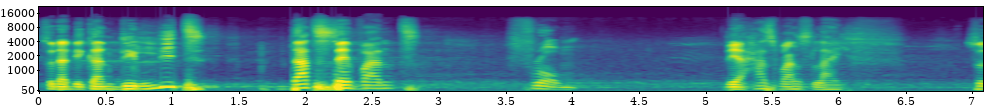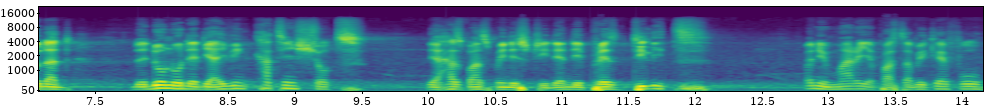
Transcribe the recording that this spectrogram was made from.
So that they can delete that servant from their husband's life. So that they don't know that they are even cutting short their husband's ministry. Then they press delete. When you marry a pastor, be careful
